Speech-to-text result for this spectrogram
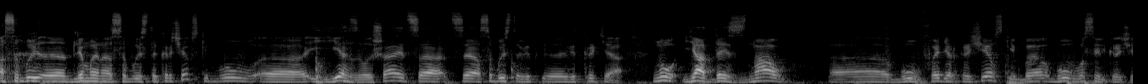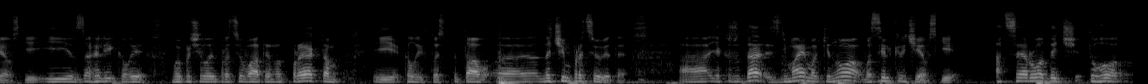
особи, е, для мене особисто Кричевський був е, і є, залишається це особисте від, е, відкриття. Ну, я десь знав. Е, Був Федір Кричевський, був Василь Кричевський. І взагалі, коли ми почали працювати над проектом, і коли хтось питав, е, над чим працюєте, я кажу, да, знімаємо кіно Василь Кричевський. А це родич того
